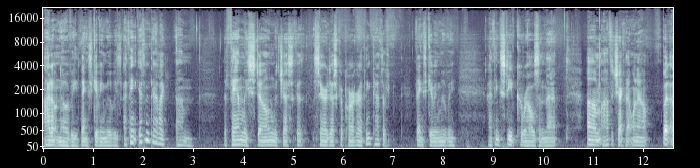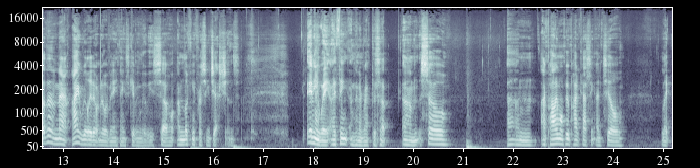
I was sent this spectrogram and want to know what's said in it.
I don't know of any Thanksgiving movies. I think isn't there like um, the Family Stone with Jessica Sarah Jessica Parker? I think that's a Thanksgiving movie. I think Steve Carell's in that. Um, I'll have to check that one out. But other than that, I really don't know of any Thanksgiving movies. So I'm looking for suggestions. Anyway, I think I'm going to wrap this up. Um, so um, I probably won't be podcasting until like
